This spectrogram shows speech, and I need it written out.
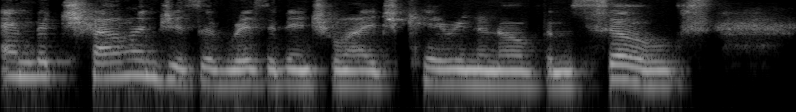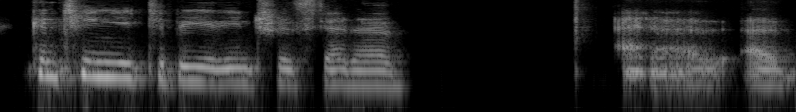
and the challenges of residential aged care in and of themselves continued to be of interest at a at a, a,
